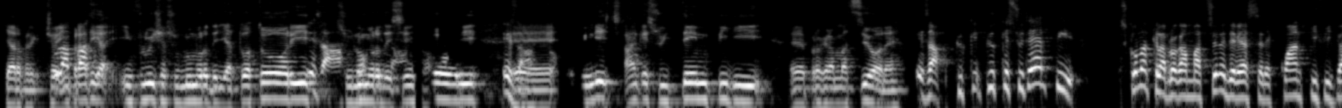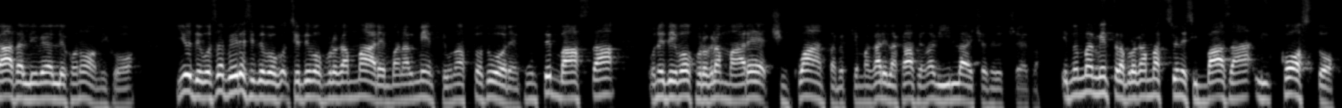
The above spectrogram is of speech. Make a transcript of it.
Chiaro, perché cioè, in pratica base... influisce sul numero degli attuatori, esatto, sul numero esatto. dei sensori, esatto. eh, quindi anche sui tempi di eh, programmazione. Esatto, più che, più che sui tempi, siccome anche la programmazione deve essere quantificata a livello economico, io devo sapere se devo, se devo programmare banalmente un attuatore punto e basta o ne devo programmare 50 perché magari la casa è una villa, eccetera, eccetera. E normalmente la programmazione si basa, il costo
